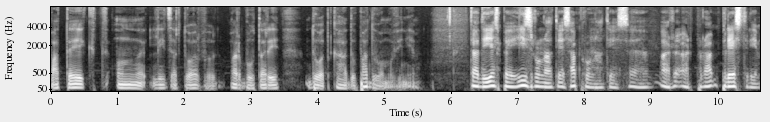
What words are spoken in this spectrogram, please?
pateikt un līdz ar to varbūt arī dot kādu padomu viņiem. Tāda iespēja izrunāties, aprunāties e, ar, ar priesteriem.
